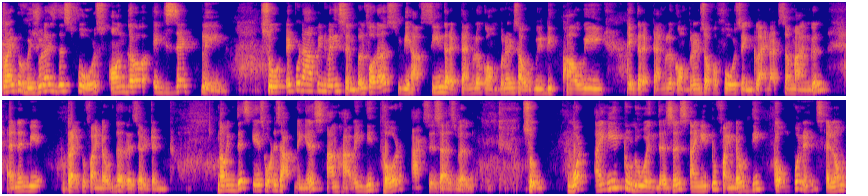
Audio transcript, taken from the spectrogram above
try to visualize this force on the XZ plane, so it would have been very simple for us. We have seen the rectangular components, how we how we take the rectangular components of a force inclined at some angle and then we try to find out the resultant. Now in this case what is happening is I'm having the third axis as well. So what I need to do in this is I need to find out the components along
